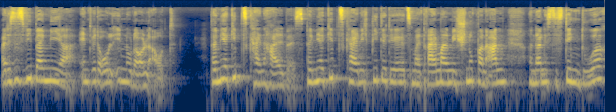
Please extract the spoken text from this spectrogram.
Weil das ist wie bei mir. Entweder all in oder all out. Bei mir gibt's kein halbes. Bei mir gibt's kein, ich biete dir jetzt mal dreimal mich schnuppern an und dann ist das Ding durch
